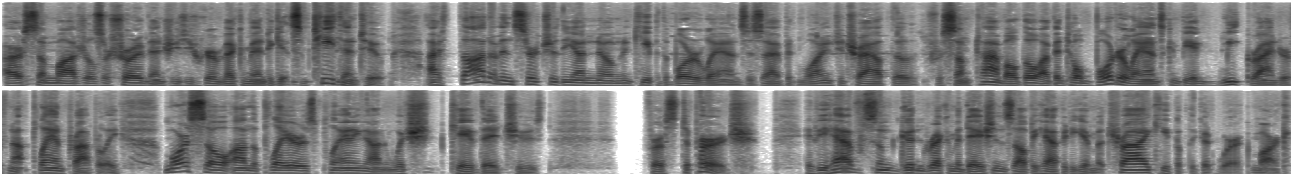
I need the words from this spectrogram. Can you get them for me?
are some modules or short adventures you could recommend to get some teeth into. I've thought of In Search of the Unknown and Keep of the Borderlands as I've been wanting to try out those for some time, although I've been told Borderlands can be a meat grinder if not planned properly. More so on the players planning on which cave they choose first to purge. If you have some good recommendations, I'll be happy to give them a try. Keep up the good work, Mark.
